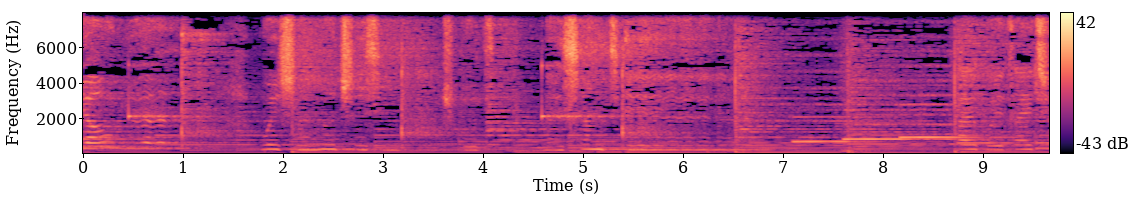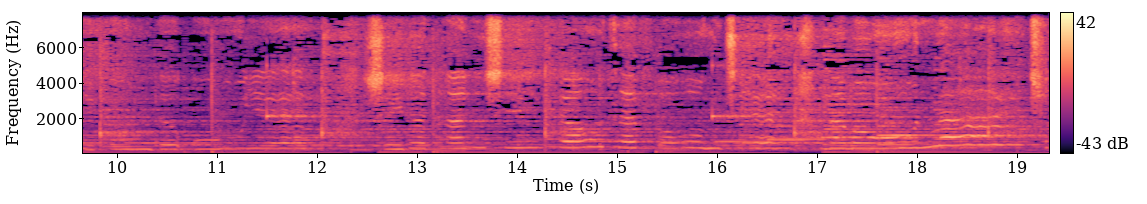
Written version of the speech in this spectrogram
遥远。为什么痴心人处总难相见？徘徊在起风的午夜，谁的叹息飘在风间？那么无奈却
